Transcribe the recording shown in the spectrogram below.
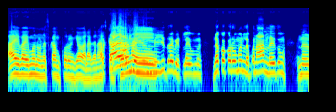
आई बाई म्हणूनच काम करून घ्यावं लागेल अरे काय खरं आपलं नाही. मी इत्र भेटलंय नको करू म्हणलं पण आणलंय तू. न-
